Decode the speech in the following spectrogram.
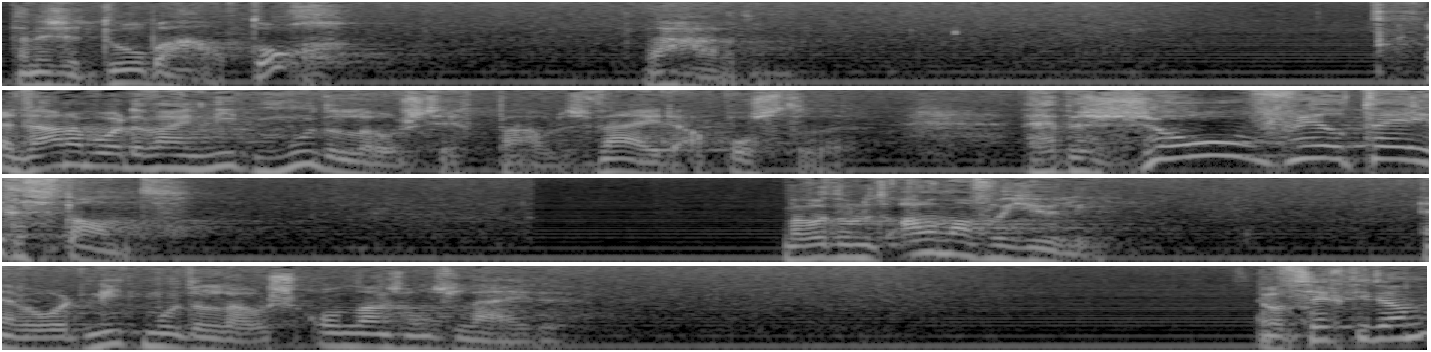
dan is het doel behaald, toch? Daar gaat het om. En daarna worden wij niet moedeloos, zegt Paulus, wij de apostelen. We hebben zoveel tegenstand. Maar we doen het allemaal voor jullie. En we worden niet moedeloos, ondanks ons lijden. En wat zegt hij dan?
